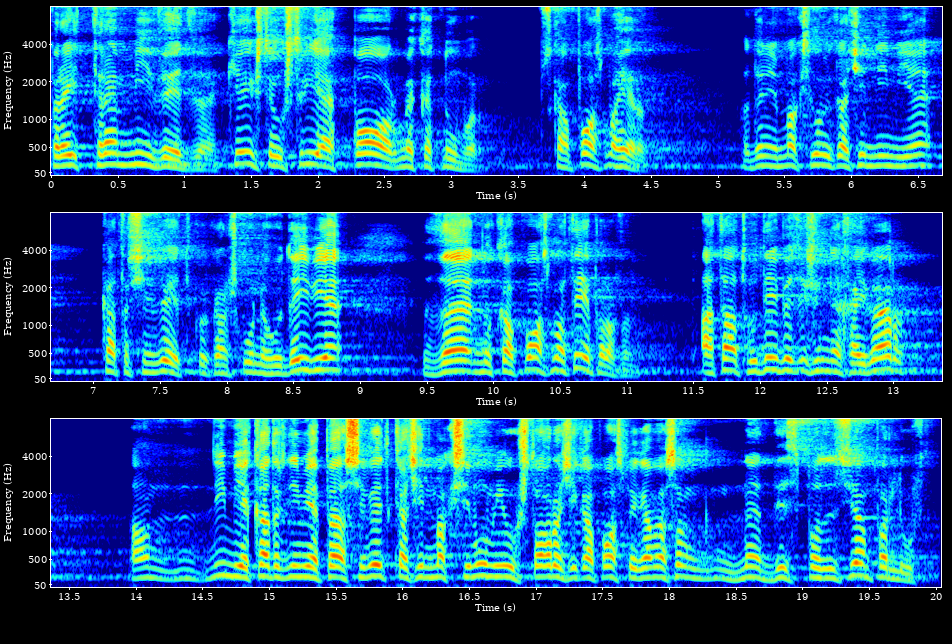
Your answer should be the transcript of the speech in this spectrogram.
prej 3000 vetëve. Kjo ishte ushtria e parë me këtë numër. S'ka pas më herët. Domethënë maksimumi ka qenë 1400 vetë, kur kanë shku në Hudejbije, dhe nuk ka pas më tepër aty. Ata të Hudejbijes ishin në Hajber, 1400-1500 vetë ka qenë maksimumi i ushtarëve që i ka pas pejgamberi në dispozicion për luftë.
